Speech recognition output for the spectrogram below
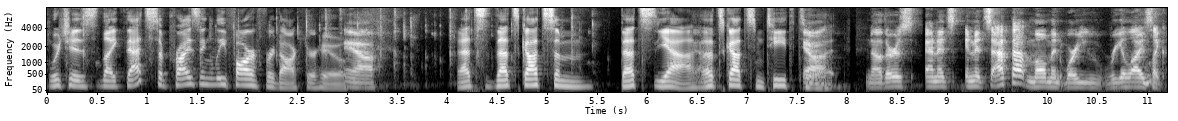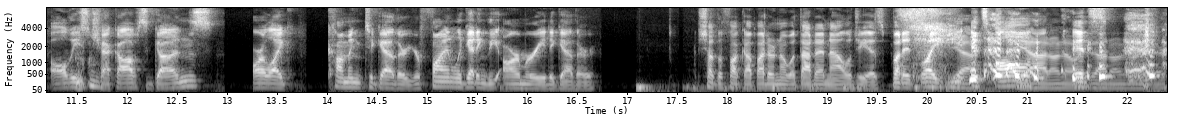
Which is like that's surprisingly far for Doctor Who. Yeah. That's that's got some that's yeah, Yeah. that's got some teeth to Yeah. it. No, there's and it's and it's at that moment where you realize like all these Chekhov's guns are like coming together. You're finally getting the armory together. Shut the fuck up. I don't know what that analogy is, but it's like Yeah. it's all yeah, I don't know. it's- I don't know either.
